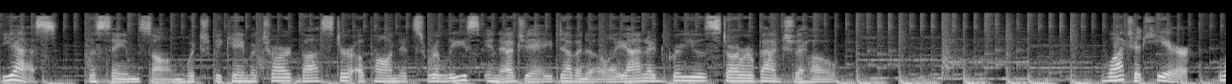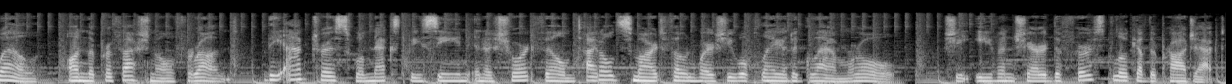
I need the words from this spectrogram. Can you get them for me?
Yes, the same song which became a chart-buster upon its release in Ajay Devgn and Guru's star Badshaho. Watch it here, well, on the professional front, the actress will next be seen in a short film titled Smartphone where she will play a glam role. She even shared the first look of the project.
